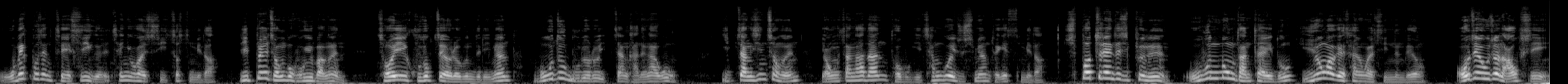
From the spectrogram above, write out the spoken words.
500%의 수익을 챙겨갈 수 있었습니다. 리플 정보 공유방은 저희 구독자 여러분들이면 모두 무료로 입장 가능하고 입장 신청은 영상 하단 더보기 참고해 주시면 되겠습니다. 슈퍼트렌드 지표는 5분봉 단타에도 유용하게 사용할 수 있는데요. 어제 오전 9시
